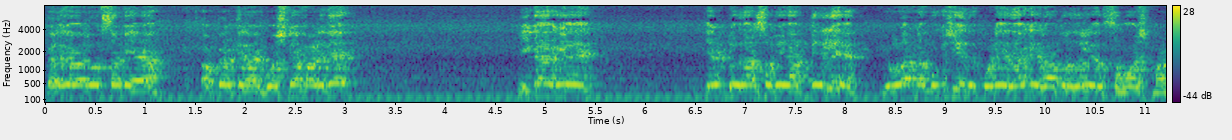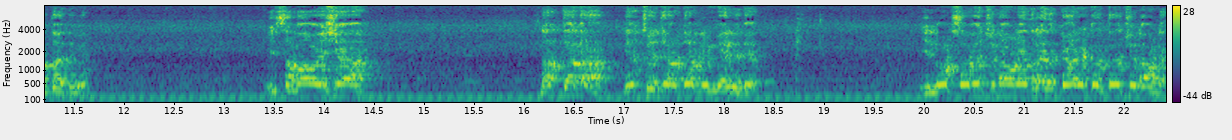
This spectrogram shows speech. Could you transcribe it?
ಬೆಳಗಾವಿ ಲೋಕಸಭೆಯ ಅಭ್ಯರ್ಥಿನ ಘೋಷಣೆ ಮಾಡಿದೆ. ಈಗಾಗಲೇ ಎಂಟು ವಿಧಾನಸಭೆ ವ್ಯಾಪ್ತಿಯಲ್ಲಿ ಇವುಗಳನ್ನ ಮುಗಿಸಿ ಇದು ಕೊನೆಯದಾಗಿ ರಾಮಪುರದಲ್ಲಿ ಸಮಾವೇಶ ಮಾಡ್ತಾ ಇದ್ದೀವಿ. ಈ ಸಮಾವೇಶ ನಂತರ ಹೆಚ್ಚು ಜವಾಬ್ದಾರಿ ನಿಮ್ಮ ಮೇಲಿದೆ. ಈ ಲೋಕಸಭೆ ಚುನಾವಣೆ ಅಂದ್ರೆ ಅದು ಕಾರ್ಯಕರ್ತರ ಚುನಾವಣೆ.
